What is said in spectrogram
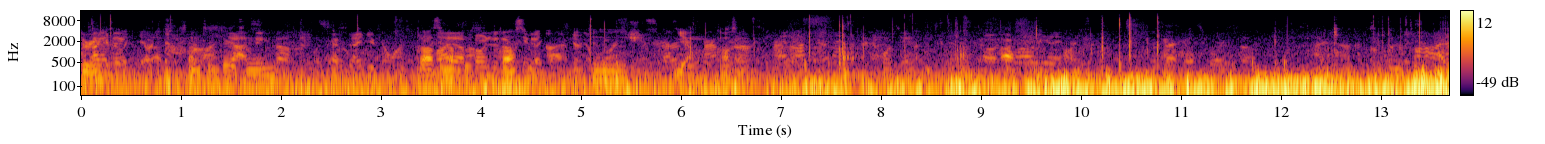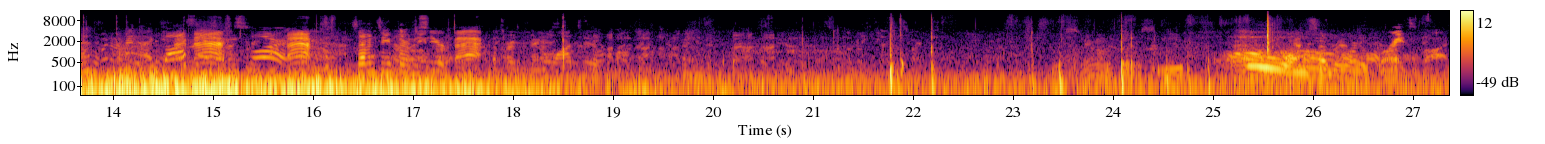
Three. 17 13. Dawson Dawson. Yeah, Dawson. Back. 17 13. See your back. That's right, baby. Want to. Serve, receive. Oh, almost had the leg. Great spot.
